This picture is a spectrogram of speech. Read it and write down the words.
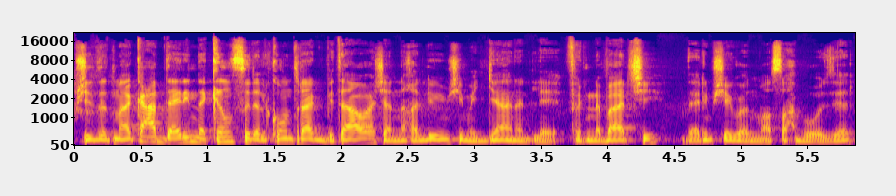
بشدة ما كعب دايرين نكنسل الكونتراكت بتاعه عشان نخليه يمشي مجانا لفرنباتشي دايرين يمشي يقعد مع صاحبه وزيل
